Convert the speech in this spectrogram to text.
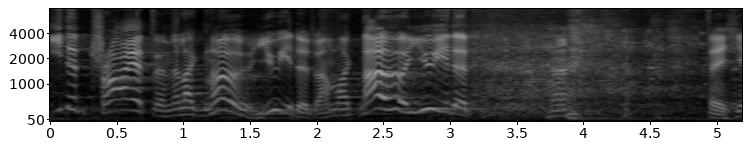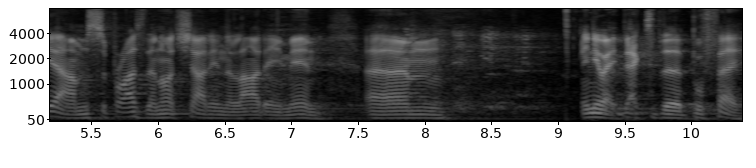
eat it, try it, and they're like, no, you eat it. I'm like, no, you eat it. but yeah, I'm surprised they're not shouting a loud amen. Um, anyway, back to the buffet,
